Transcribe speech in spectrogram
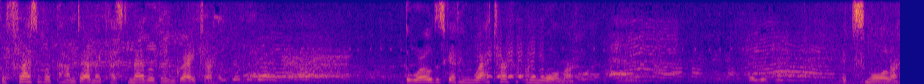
The threat of a pandemic has never been greater. The world is getting wetter and warmer. It's smaller.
